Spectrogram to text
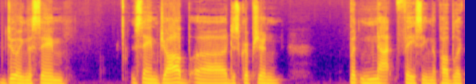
doing the same the same job uh, description, but not facing the public,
